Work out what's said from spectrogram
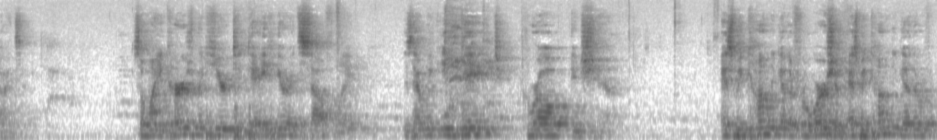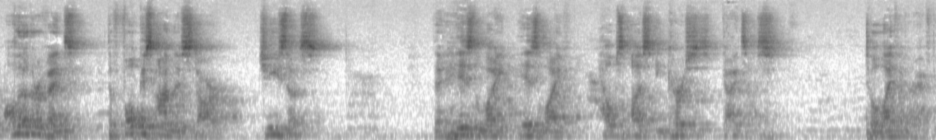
guides it. So, my encouragement here today, here at South Lake, is that we engage, grow, and share. As we come together for worship, as we come together with all the other events, to focus on this star, Jesus that His light, His life helps us, encourages, guides us to a life ever after.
